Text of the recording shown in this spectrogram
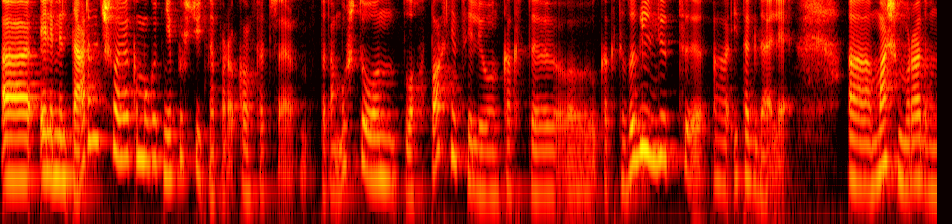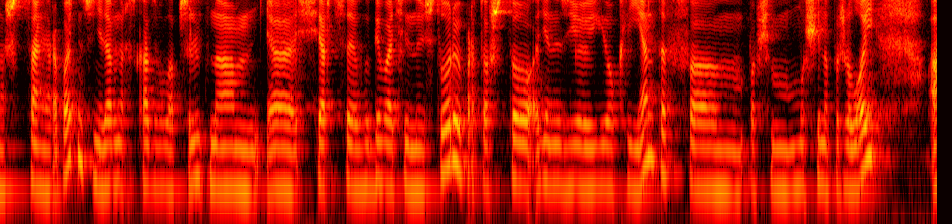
А элементарно человека могут не пустить на порог МФЦ, потому что он плохо пахнет или он как-то э, как выглядит и так далее. А, Маша Мурадова, наша социальная работница, недавно рассказывала абсолютно э, сердце выбивательную историю про то, что один из ее, ее клиентов, э, в общем, мужчина пожилой, э,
